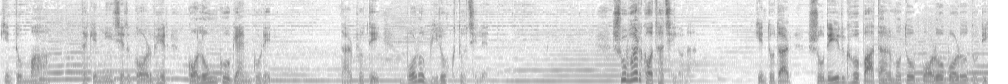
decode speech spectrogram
কিন্তু মা তাকে নিজের গর্ভের কলঙ্ক জ্ঞান করে তার প্রতি বড় বিরক্ত ছিলেন। শুভার কথা ছিল না। কিন্তু তার সুদীর্ঘ পাতার মতো বড় বড় দুটি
